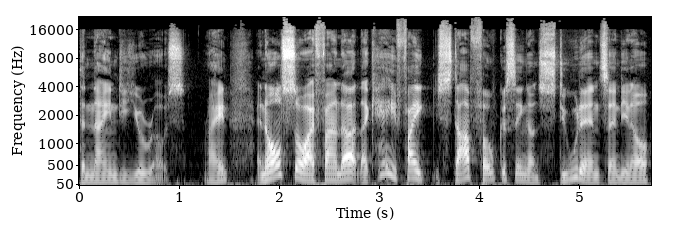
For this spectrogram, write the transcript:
than 90 euros, right? And also, I found out, like, hey, if I stop focusing on students and, you know,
